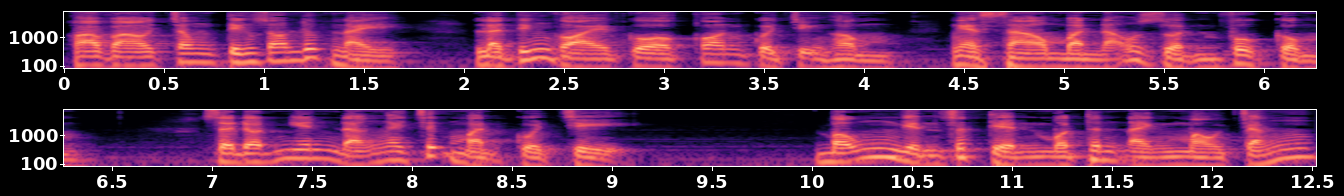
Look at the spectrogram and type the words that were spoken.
Hòa vào trong tiếng gió lúc này là tiếng gọi của con của chị hồng, nghe sao mà não ruột vô cùng. Rồi đột nhiên đã ngay trước mặt của chị bỗng nhìn xuất hiện một thân ảnh màu trắng,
